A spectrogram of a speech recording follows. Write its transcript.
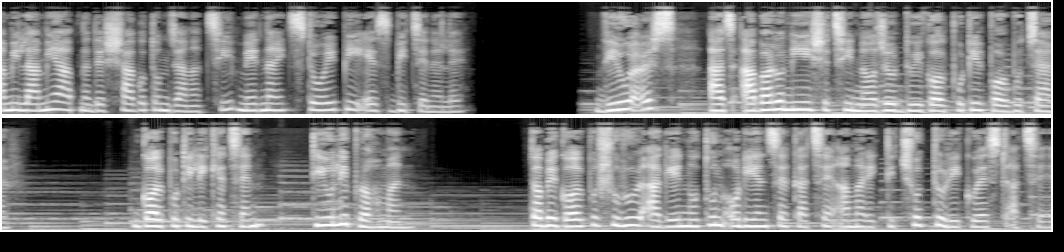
আমি লামিয়া আপনাদের স্বাগতম জানাচ্ছি মিডনাইট স্টোরি পিএসবি চ্যানেলে ভিউয়ার্স আজ আবারও নিয়ে এসেছি নজর দুই গল্পটির পর্ব চার গল্পটি লিখেছেন টিউলিপ রহমান। তবে গল্প শুরুর আগে নতুন অডিয়েন্সের কাছে আমার একটি ছোট্ট রিকোয়েস্ট আছে।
